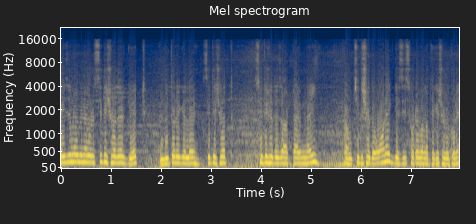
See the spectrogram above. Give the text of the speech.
এই যে নবীনগরের স্মৃতিসৌধের গেট ভিতরে গেলে স্মৃতিসৌধ। স্মৃতিসৌধে যাওয়ার টাইম নাই। কারণ স্মৃতিসৌধে অনেক গেছি ছোটোবেলা থেকে শুরু করে।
